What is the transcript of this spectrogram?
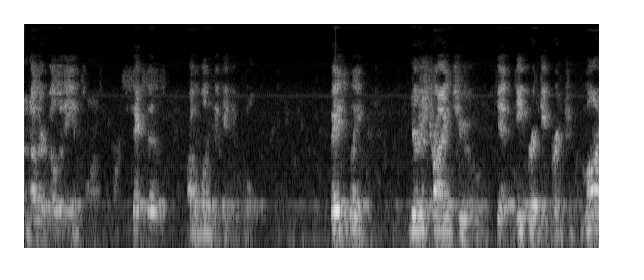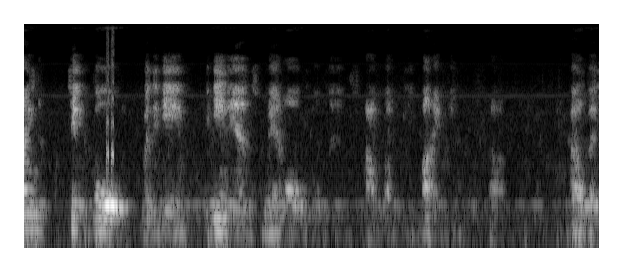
another ability, and so on and so forth. Sixes are the ones that give you gold. Basically, you're just trying to get deeper and deeper into the mine, take the gold, win the game. The game ends when all the gold is out of the mine, which is uh, velvet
